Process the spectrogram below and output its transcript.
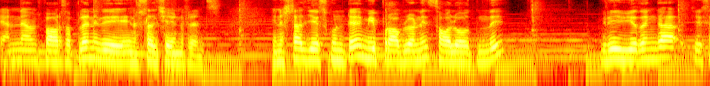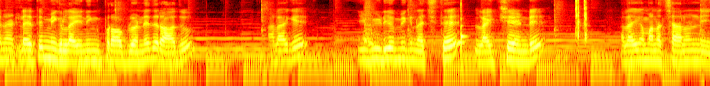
టెన్ ఎంప్స్ పవర్ సప్లైని ఇది ఇన్స్టాల్ చేయండి ఫ్రెండ్స్. ఇన్స్టాల్ చేసుకుంటే మీ ప్రాబ్లం అనేది సాల్వ్ అవుతుంది. మీరు ఈ విధంగా చేసినట్లయితే మీకు లైనింగ్ ప్రాబ్లం అనేది రాదు. అలాగే ఈ వీడియో మీకు నచ్చితే లైక్ చేయండి. అలాగే మన ఛానల్ని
